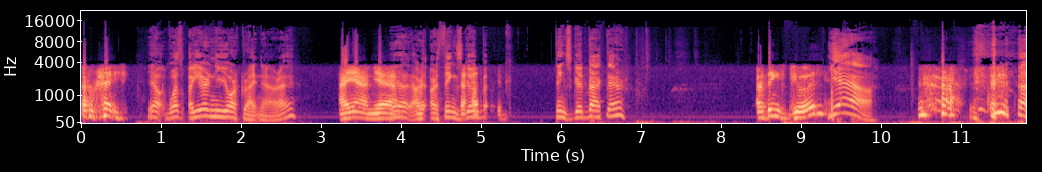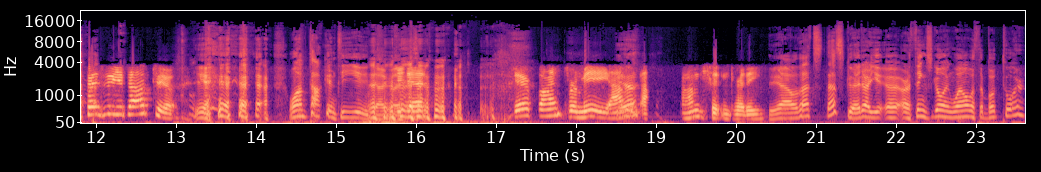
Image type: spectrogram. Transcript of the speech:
All right. Yeah, was, are you in New York right now, right? I am, yeah. yeah are, are things good? things good back there? Are things good? Yeah. Depends who you talk to. Yeah. well, I'm talking to you, Douglas. Yeah. They're fine for me. I'm, yeah? I'm sitting pretty. Yeah, well, that's that's good. Are you uh, are things going well with the book tour?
